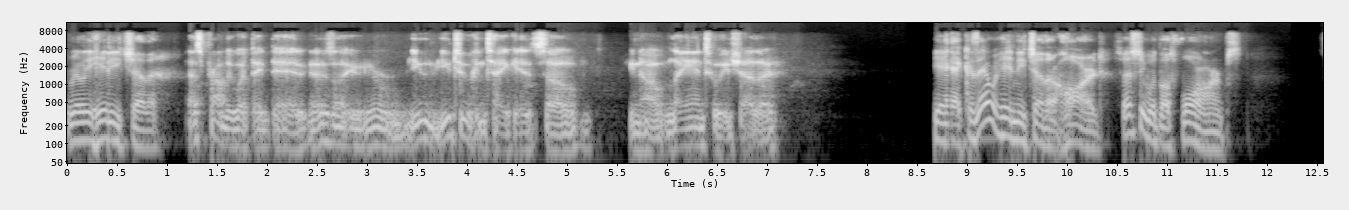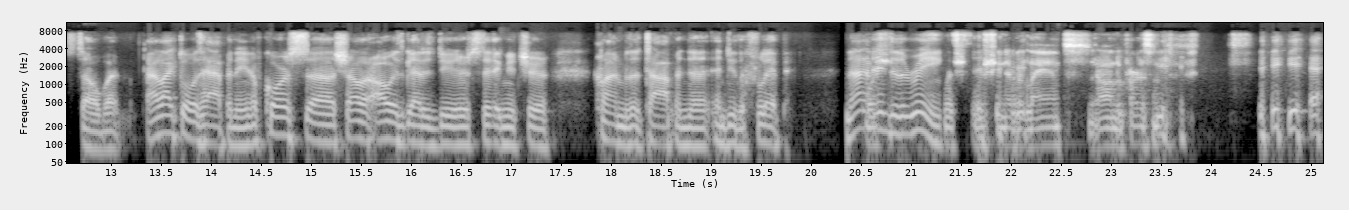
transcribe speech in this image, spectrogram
really hit each other." that's probably what they did. It was like you you two can take it, so you know lay into each other. Yeah, because they were hitting each other hard, especially with those forearms. So, but I liked what was happening. Of course, uh, Charlotte always got to do her signature, climb to the top and the, and do the flip, not Which- into the ring. Which, which she never lands on the person. yeah,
